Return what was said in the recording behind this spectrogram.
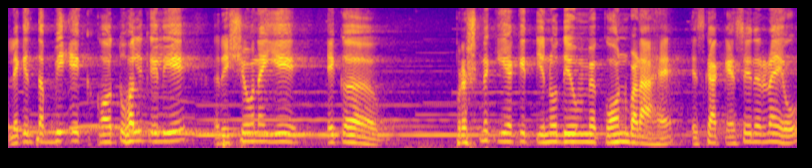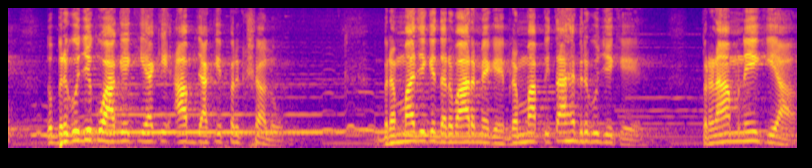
लेकिन तब भी एक कौतूहल के लिए ऋषियों ने ये एक प्रश्न किया कि तीनों देवों में कौन बड़ा है? इसका कैसे निर्णय हो? तो भृगु जी को आगे किया कि आप जाके परीक्षा लो। ब्रह्मा जी के दरबार में गए। ब्रह्मा पिता है भृगु जी के। प्रणाम नहीं किया।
